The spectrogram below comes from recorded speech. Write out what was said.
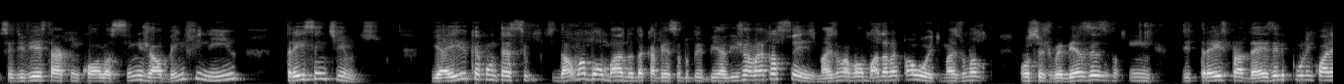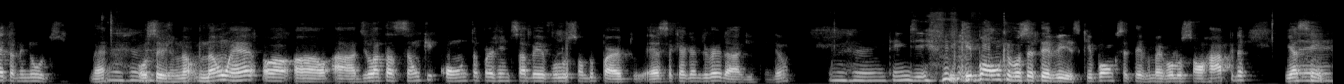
você devia estar com colo assim, já bem fininho, 3 centímetros. E aí, o que acontece? Se dá uma bombada da cabeça do bebê ali, já vai para 6. Mais uma bombada vai para 8. Mais uma... Ou seja, o bebê, às vezes, em- de 3 para 10, ele pula em 40 minutos. Né? Uhum. Ou seja, não, não é a, a, a dilatação que conta para a gente saber a evolução do parto. Essa que é a grande verdade, entendeu? Uhum, entendi. E que bom que você teve isso, que bom que você teve uma evolução rápida. E assim,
